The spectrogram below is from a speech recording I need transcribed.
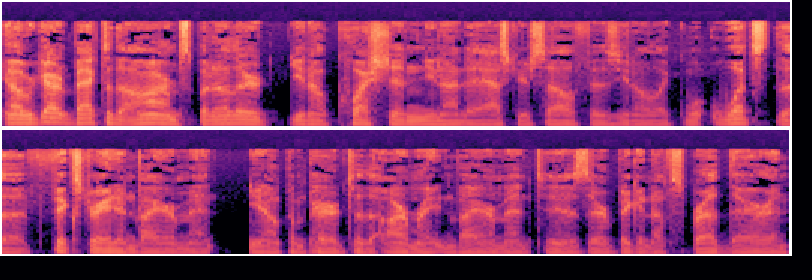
you know, regard back to the arms, but another you know question you know to ask yourself is you know like wh- what's the fixed rate environment you know compared to the arm rate environment? Is there a big enough spread there? And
